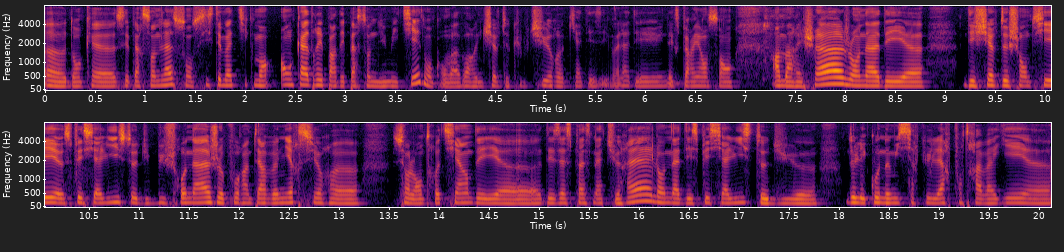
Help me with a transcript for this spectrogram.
Euh, donc euh, ces personnes-là sont systématiquement encadrées par des personnes du métier. Donc on va avoir une chef de culture qui a des, une expérience en, maraîchage. On a des, euh, chefs de chantier spécialistes du bûcheronnage pour intervenir sur, l'entretien des, espaces naturels. On a des spécialistes de l'économie circulaire pour travailler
